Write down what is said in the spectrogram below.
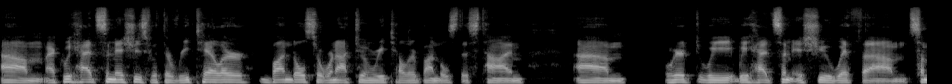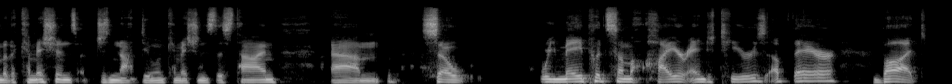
Um, like we had some issues with the retailer bundle, so we're not doing retailer bundles this time. Um, we're, we we had some issue with um, some of the commissions, just not doing commissions this time. Um, so we may put some higher end tiers up there, but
